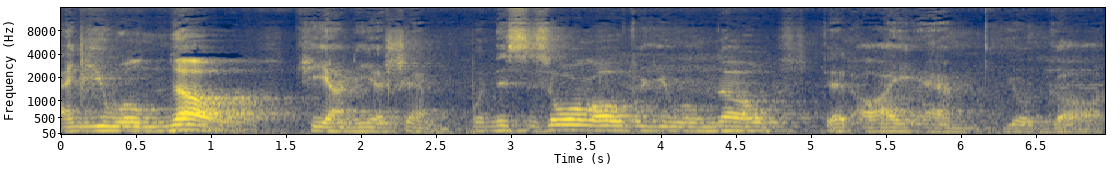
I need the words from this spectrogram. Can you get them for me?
and you will know Ki ani Hashem. When this is all over, you will know that I am your God.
